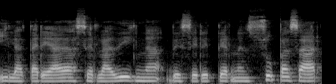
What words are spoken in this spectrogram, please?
y la tarea de hacerla digna de ser eterna en su pasar,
